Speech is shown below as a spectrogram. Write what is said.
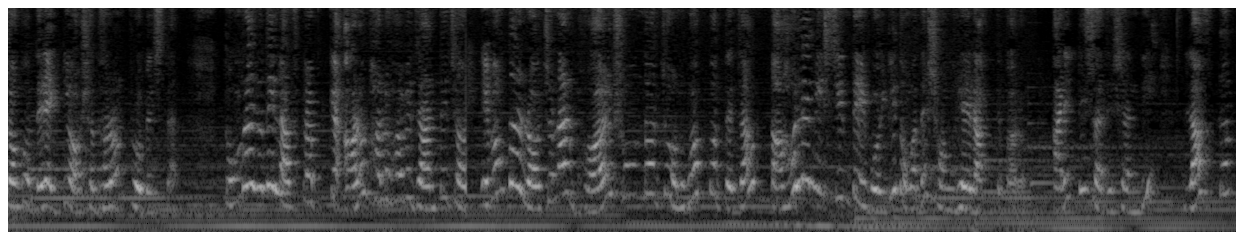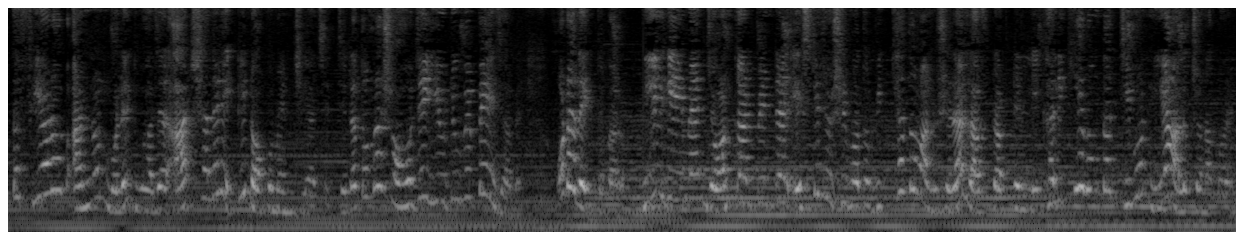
জগতের একটি অসাধারণ প্রবেশদ্বার। তোমরা যদি লাভক্রাফটকে আরও ভালোভাবে জানতে চাও এবং তার রচনার ভয় সৌন্দর্য অনুভব করতে চাও, তাহলে নিশ্চিন্তে এই বইটি তোমাদের সংগ্রহে রাখতে পারো। আরেকটি সাজেশন দিই Lovecraft the fear of unknown বলে দুহাজার আট সালের একটি ডকুমেন্টারি আছে, যেটা তোমরা সহজেই ইউটিউবে পেয়ে যাবে। ওটা দেখতে পারো। নীল গেইম্যান জন কার্পেন্টার এস টি যোশীর মতো বিখ্যাত মানুষেরা লাভক্রাফটের লেখালেখি এবং তার জীবন নিয়ে আলোচনা করেন।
